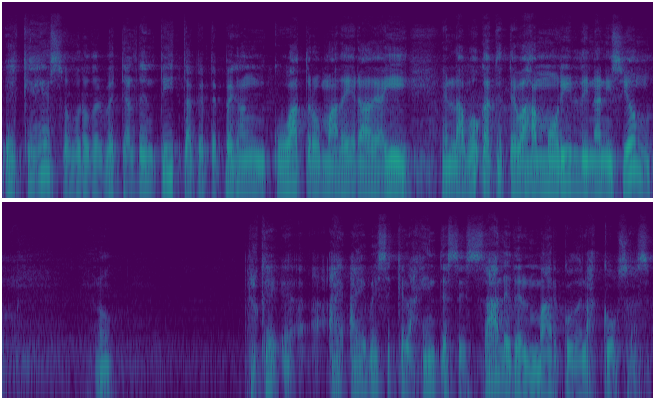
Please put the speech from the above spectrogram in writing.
Es que es eso, brother. Vete al dentista que te pegan cuatro maderas de ahí en la boca que te vas a morir de inanición. ¿No? Pero que hay, veces que la gente se sale del marco de las cosas.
